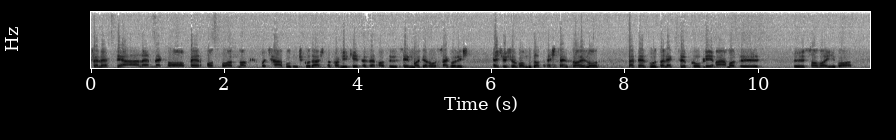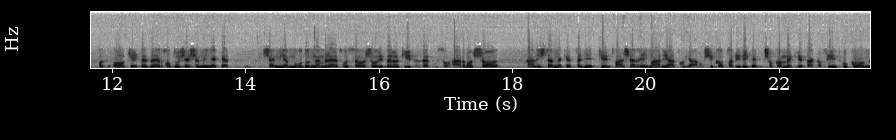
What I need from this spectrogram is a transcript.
felette áll ennek a perpatvarnak, vagy háborúskodásnak, ami 2006 őszén Magyarországon és elsősorban Budapesten zajlott. Tehát ez volt a legfőbb problémám az ő ő szavaival. A, a 2006-os eseményeket semmilyen módon nem lehet összehasonlítani a 2023-assal. Hál' Istennek ezt egyébként Vásárhelyi Máriától Jánosi Katalinig elég sokan megírták a Facebookon,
